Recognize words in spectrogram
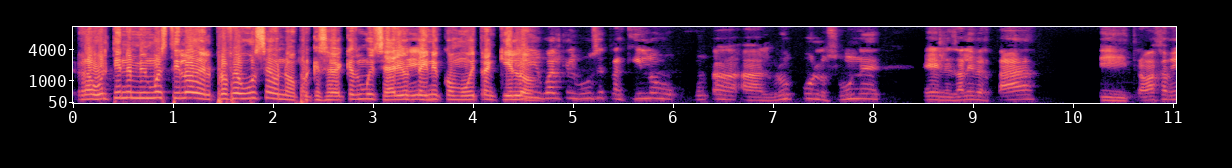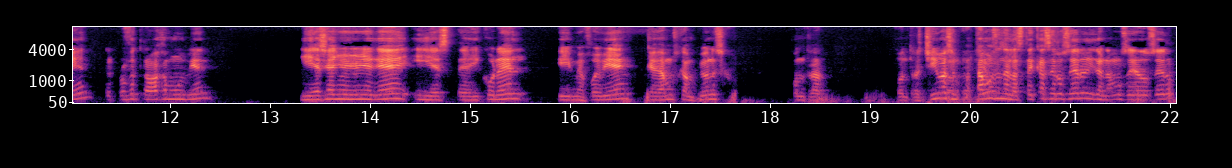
Raúl tiene el mismo estilo del profe Buse o no, porque se ve que es muy serio, un técnico muy tranquilo. Sí, igual que el Buse, tranquilo, junta al grupo, los une, eh, les da libertad y trabaja bien. El profe trabaja muy bien. Y ese año yo llegué y este, ahí con él y me fue bien. Quedamos campeones contra, contra Chivas, empatamos en el Azteca 0-0 y ganamos allá 2-0.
